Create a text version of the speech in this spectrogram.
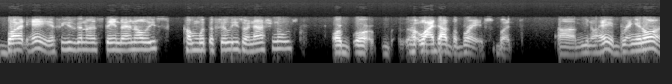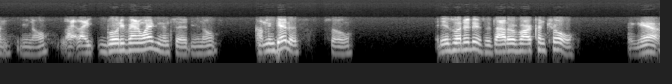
But hey, if he's gonna stay in the NL East, come with the Phillies or Nationals, or or well, I doubt the Braves, but um, you know, hey, bring it on. You know, like like Brodie Van Wagenen said, you know, come and get us. So it is what it is. It's out of our control. Yeah.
